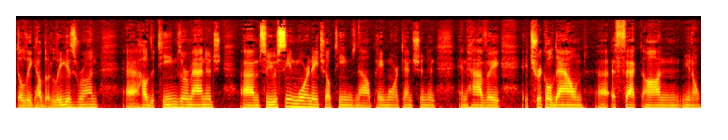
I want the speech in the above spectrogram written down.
the league, how the league is run, uh, how the teams are managed. Um, so you're seeing more NHL teams now pay more attention and, and have a, a trickle down uh, effect on you know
